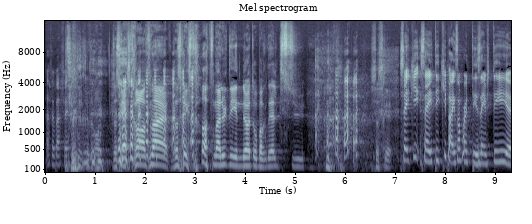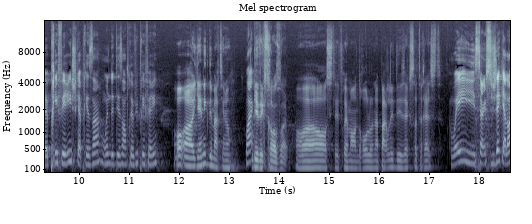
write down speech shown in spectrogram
Parfait, parfait. Ça serait extraordinaire. Ça serait extraordinaire. Lui, avec des notes au bordel qui suent. Ça serait. ça, a qui- ça a été qui, par exemple, un de tes invités euh, préférés jusqu'à présent, ou une de tes entrevues préférées? Oh, euh, Yannick Desmartino. Il est extraordinaire. Oh, c'était vraiment drôle. On a parlé des extraterrestres. Oui, c'est un sujet qu'alors,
